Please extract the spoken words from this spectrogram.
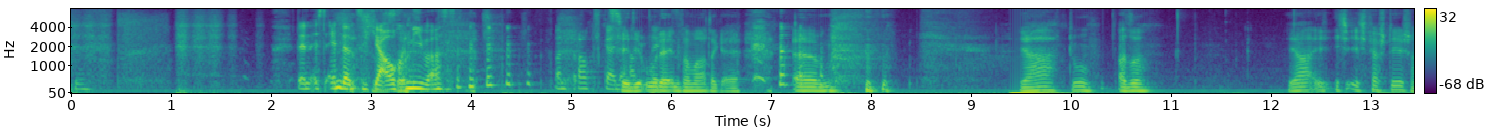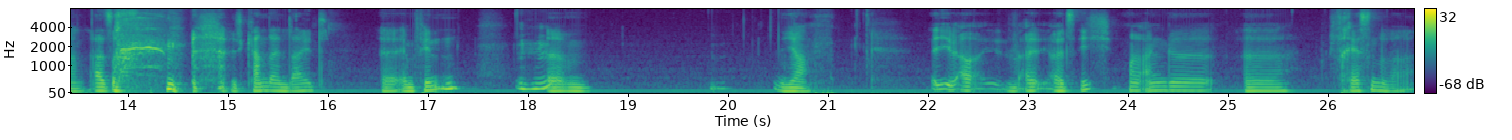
zu. Denn es ändert sich ja auch so- nie was. Man braucht keine CDU der Updates. Informatik, ey. ähm, ja, du, also, ja, ich, ich, ich verstehe schon. Also, ich kann dein Leid äh, empfinden. Mhm. Ähm, ja. Äh, Als ich mal angefressen war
